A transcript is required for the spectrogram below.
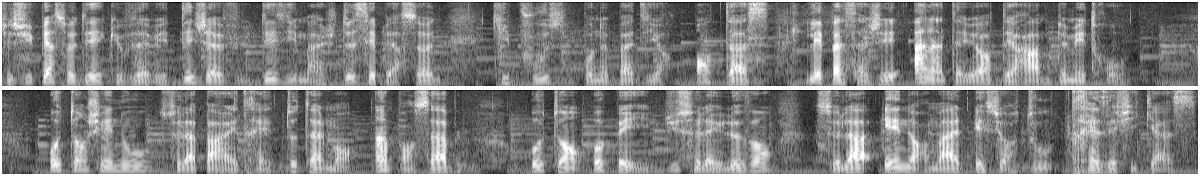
Je suis persuadé que vous avez déjà vu des images de ces personnes qui poussent, pour ne pas dire entassent, les passagers à l'intérieur des rames de métro. Autant chez nous cela paraîtrait totalement impensable, autant au pays du soleil levant, cela est normal et surtout très efficace.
